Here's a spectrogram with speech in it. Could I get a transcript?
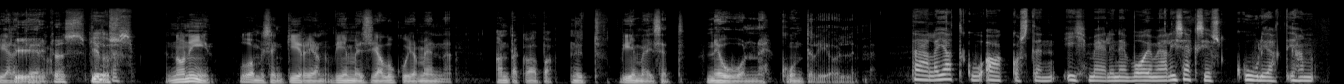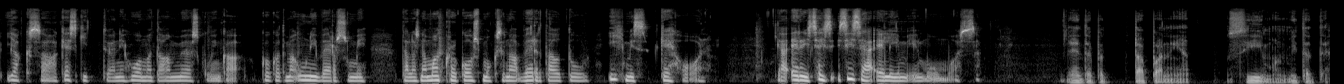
vielä Kiitos. kerran. Kiitos. Kiitos. No niin, luomisen kirjan viimeisiä lukuja mennään. Antakaapa nyt viimeiset neuvonne kuuntelijoillemme. Täällä jatkuu Aakkosten ihmeellinen voima ja lisäksi jos kuulijat ihan jaksaa keskittyä, niin huomataan myös kuinka koko tämä universumi tällaisena makrokosmoksena vertautuu ihmiskehoon ja eri sis- sisäelimiin muun muassa. Entäpä Tapani ja Simon, mitä te?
